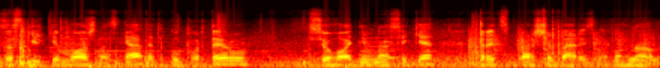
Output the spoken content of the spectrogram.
за скільки можна зняти таку квартиру. Сьогодні в нас яке 31 березня. Погнали.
